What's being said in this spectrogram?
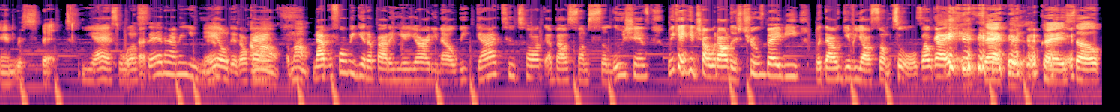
and respect. yes, well said, honey. You yeah. nailed it. Okay. Come on, come on. Now, before we get up out of here, you already know we got to talk about some solutions. We can't hit y'all with all this truth, baby, without giving y'all some tools, okay? exactly. Okay. So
